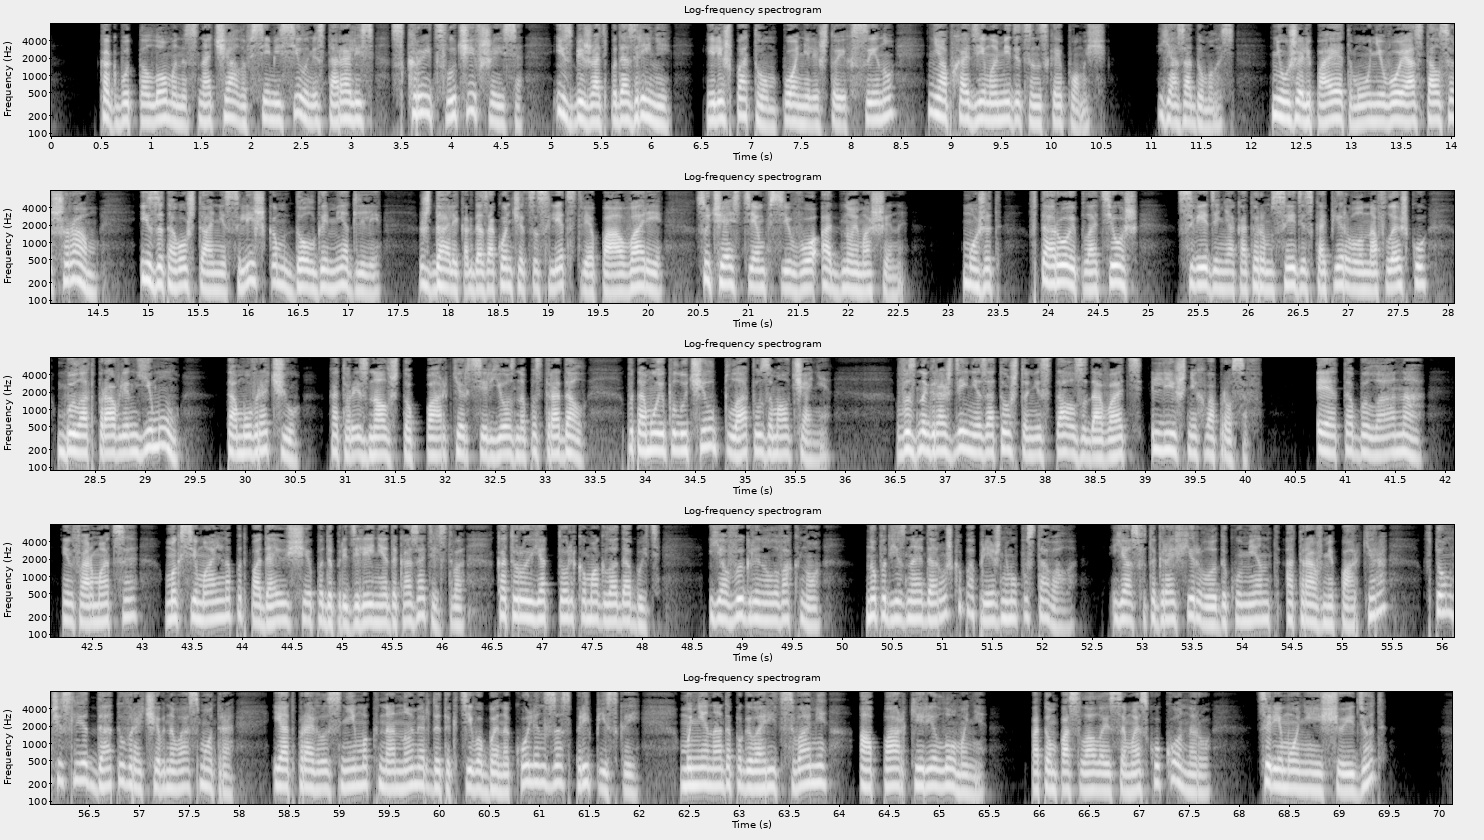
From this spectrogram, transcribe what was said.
Как будто Ломаны сначала всеми силами старались скрыть случившееся, избежать подозрений, и лишь потом поняли, что их сыну необходима медицинская помощь. Я задумалась, неужели поэтому у него и остался шрам, из-за того, что они слишком долго медлили, ждали, когда закончится следствие по аварии с участием всего одной машины. Может, второй платеж, сведения о котором Сэдди скопировала на флешку, был отправлен ему, тому врачу, который знал, что Паркер серьезно пострадал, потому и получил плату за молчание вознаграждение за то, что не стал задавать лишних вопросов. Это была она. Информация, максимально подпадающая под определение доказательства, которую я только могла добыть. Я выглянула в окно, но подъездная дорожка по-прежнему пустовала. Я сфотографировала документ о травме Паркера, в том числе дату врачебного осмотра, и отправила снимок на номер детектива Бена Коллинза с припиской «Мне надо поговорить с вами о Паркере Ломане». Потом послала СМС-ку Коннору. «Церемония еще идет?»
